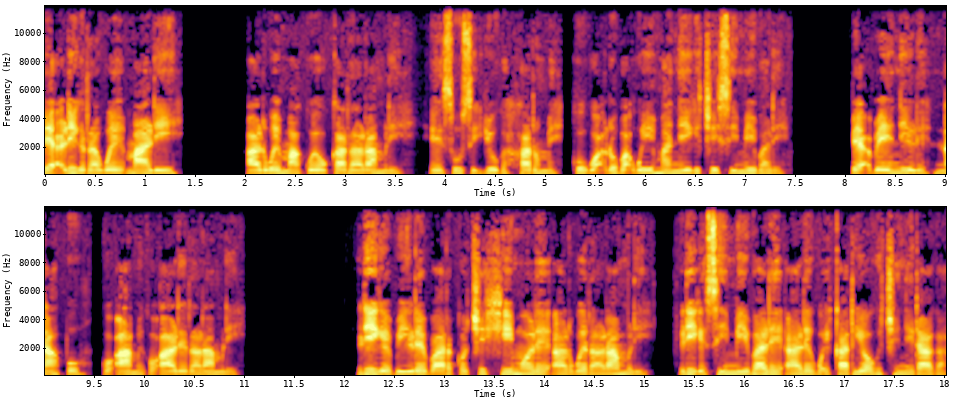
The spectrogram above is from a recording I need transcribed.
pea ligra we mari alwe makwe o kararamri esu si yuga harome ku waru ba wi manigi chi simi bale pea benile napu ko ame ko are raramri lige bile barco chi himole alwe raramri lige simi bale ale we kario chi niraga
